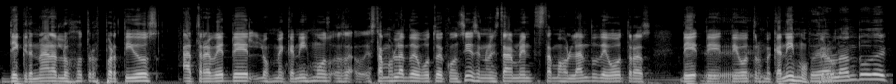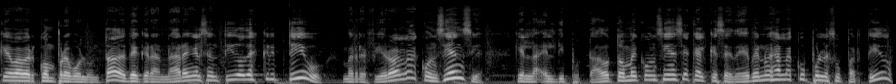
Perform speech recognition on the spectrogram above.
degranar a los otros partidos a través de los mecanismos, estamos hablando de voto de conciencia, no necesariamente estamos hablando de otras, de, de, otros eh, mecanismos. Estoy hablando de que va a haber compra de voluntades, degranar en el sentido descriptivo, me refiero a la conciencia que el diputado tome conciencia que al que se debe no es a la cúpula de su partido,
